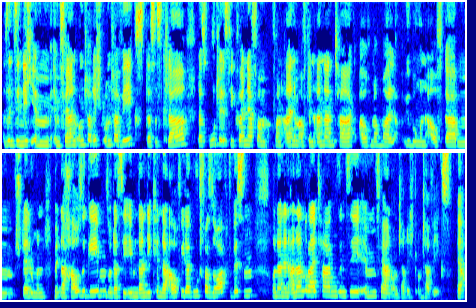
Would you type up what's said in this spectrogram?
sind sie nicht im, im Fernunterricht unterwegs, das ist klar. Das Gute ist, sie können ja vom, von einem auf den anderen Tag auch nochmal Übungen, Aufgaben, Stellungen mit nach Hause geben, sodass sie eben dann die Kinder auch wieder gut versorgt wissen. Und an den anderen drei Tagen sind sie im Fernunterricht unterwegs. Ja.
